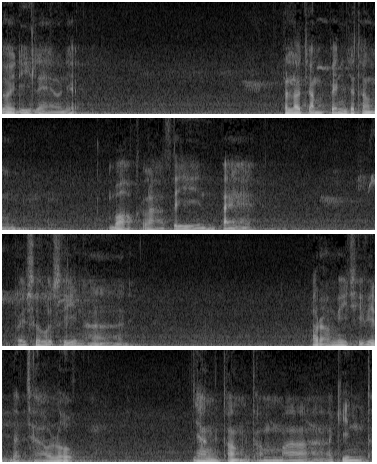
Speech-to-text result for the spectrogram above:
ด้วยดีแล้วเนี่ยเราจำเป็นจะต้องบอกลาศีลแปดไปสู่ศีลห้าเพราะเรามีชีวิตแบบชาวโลก ยังต้องทำมาหากินท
